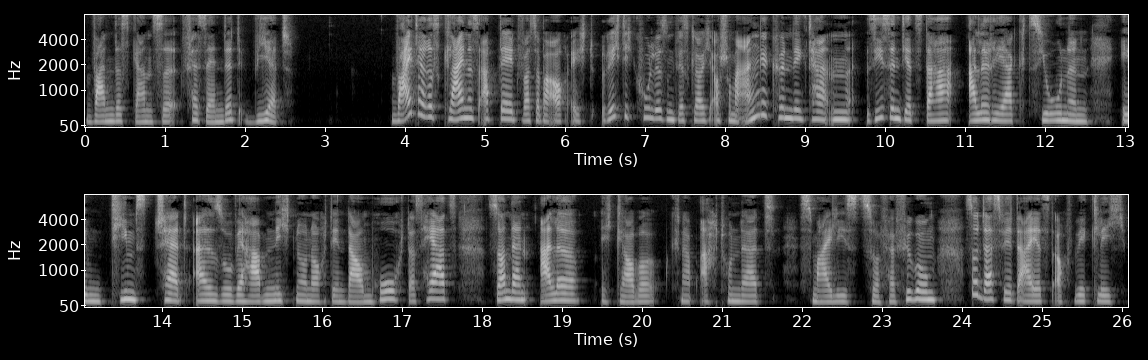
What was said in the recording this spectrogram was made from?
wann das Ganze versendet wird. Weiteres kleines Update, was aber auch echt richtig cool ist und wir es, glaube ich, auch schon mal angekündigt hatten. Sie sind jetzt da, alle Reaktionen im Teams-Chat. Also wir haben nicht nur noch den Daumen hoch, das Herz, sondern alle, ich glaube, knapp 800 Smileys zur Verfügung, so dass wir da jetzt auch wirklich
